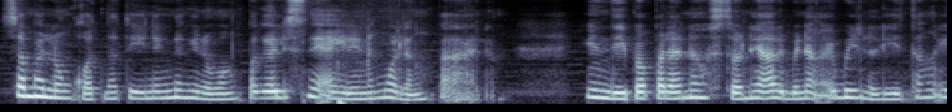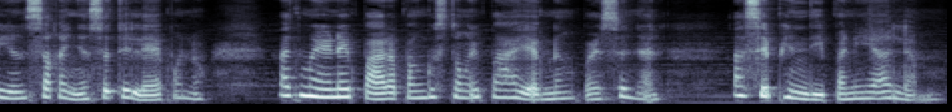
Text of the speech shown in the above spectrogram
sa malungkot na tinig na ginawang pag-alis ni Aileen ng walang paalam. Hindi pa pala nahusto ni Alvin ang ibinalitang iyon sa kanya sa telepono at ngayon ay para pang gustong ipahayag ng personal as if hindi pa niya alam.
